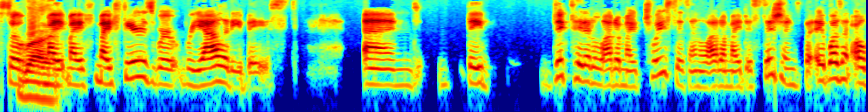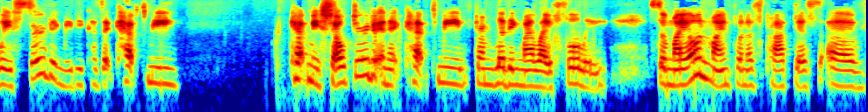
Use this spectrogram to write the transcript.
So right. my, my my fears were reality based, and they dictated a lot of my choices and a lot of my decisions. But it wasn't always serving me because it kept me kept me sheltered and it kept me from living my life fully. So, my own mindfulness practice of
